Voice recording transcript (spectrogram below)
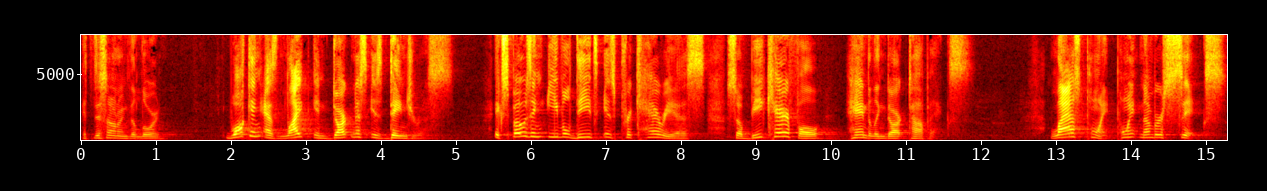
It's dishonoring the Lord. Walking as light in darkness is dangerous. Exposing evil deeds is precarious. So be careful handling dark topics. Last point, point number six.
